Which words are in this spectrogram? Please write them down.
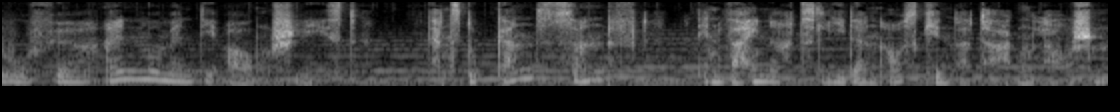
Du für einen Moment die Augen schließt, kannst du ganz sanft den Weihnachtsliedern aus Kindertagen lauschen.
